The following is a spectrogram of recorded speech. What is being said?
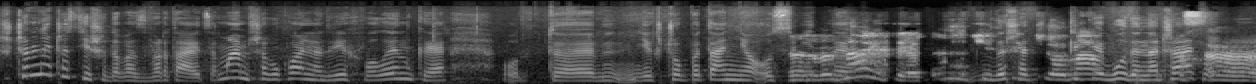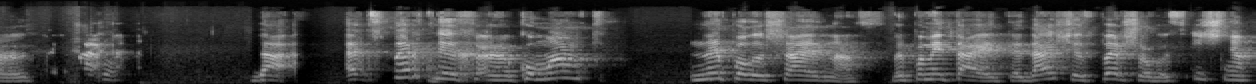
З чим найчастіше до вас звертаються? Маємо ще буквально дві хвилинки. От е, якщо питання Е, освіти Ви знаєте, лише тільки буде на часі. що- Да, експертних команд не полишає нас. Ви пам'ятаєте, да, що з 1 січня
